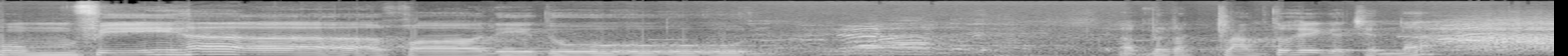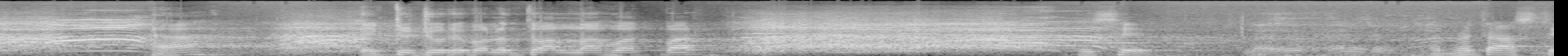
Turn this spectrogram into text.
هم فيها خالدون. আপনারা ক্লান্ত হয়ে গেছেন না? হ্যাঁ? একটু জোরে বলেন তো আল্লাহ আকবার। হয়েছে আপনি তো আসতে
